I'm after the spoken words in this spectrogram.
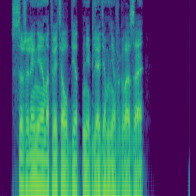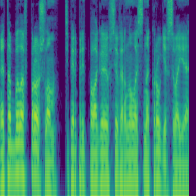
— с сожалением ответил дед, не глядя мне в глаза. «Это было в прошлом. Теперь, предполагаю, все вернулось на круги в свои.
